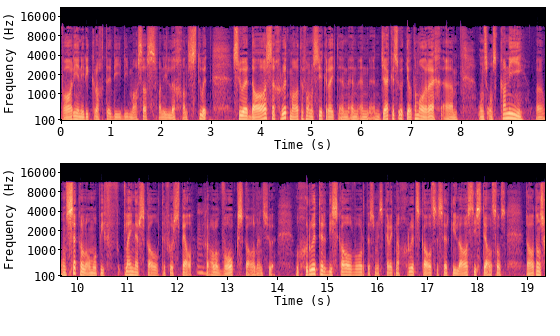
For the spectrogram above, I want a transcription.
waarheen hierdie kragte die die massas van die lug gaan stoot. So daar's 'n groot mate van onsekerheid in in in in Jack is ook heeltemal reg. Ehm um, ons ons kan nie uh, ons sukkel om op die kleiner skaal te voorspel, mm. veral op wolkskaal en so. Hoe groter die skaal word, as mens kyk na grootskaalse sirkulasiestelsels, daar het ons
